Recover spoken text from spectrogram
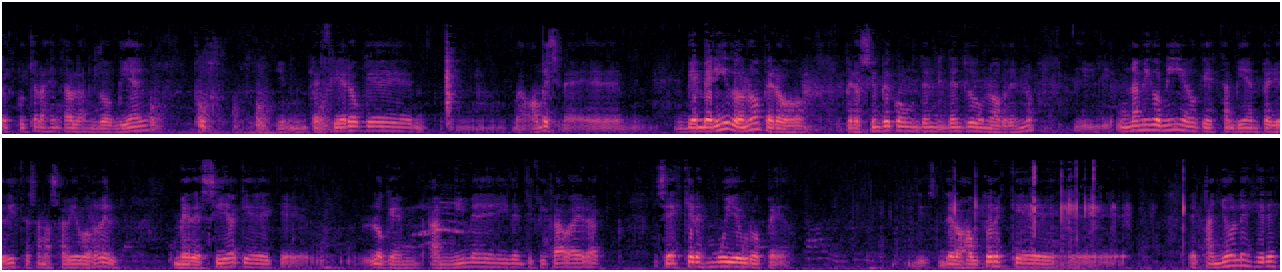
escucho a la gente hablando bien, prefiero que, hombre, bienvenido, ¿no? Pero, pero siempre con, dentro de un orden, ¿no? un amigo mío que es también periodista, se llama Xavier Borrell, me decía que, lo que a mí me identificaba era, es que eres muy europeo. De los autores que eh, españoles eres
